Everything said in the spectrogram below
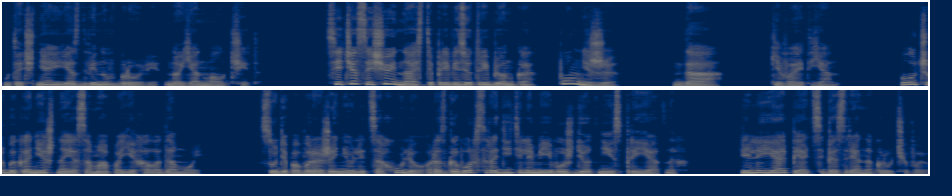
Уточняю я, сдвинув брови, но Ян молчит. Сейчас еще и Настя привезет ребенка. Помнишь же?» «Да», — кивает Ян. «Лучше бы, конечно, я сама поехала домой. Судя по выражению лица Хулио, разговор с родителями его ждет не из приятных. Или я опять себя зря накручиваю.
